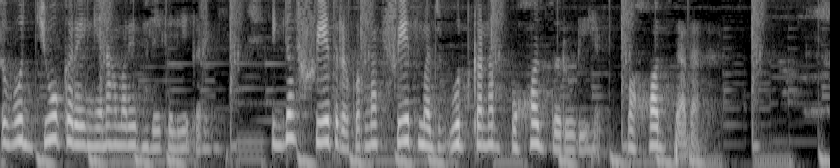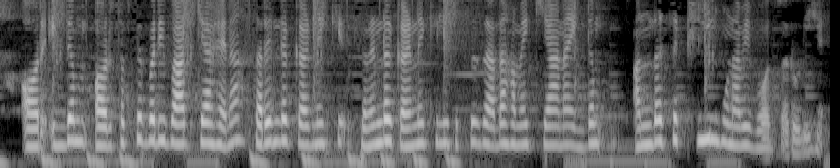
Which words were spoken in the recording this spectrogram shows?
तो वो जो करेंगे ना, हमारे भले के लिए करेंगे। एकदम फेथ रखो, अपना फेथ मज़बूत करना बहुत ज़रूरी है, बहुत ज़्यादा। और एकदम, और सबसे बड़ी बात क्या है ना, सरेंडर करने के, सरेंडर करने के लिए सबसे ज़्यादा हमें क्या ना, एकदम अंदर से क्लीन होना भी बहुत ज़रूरी है।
